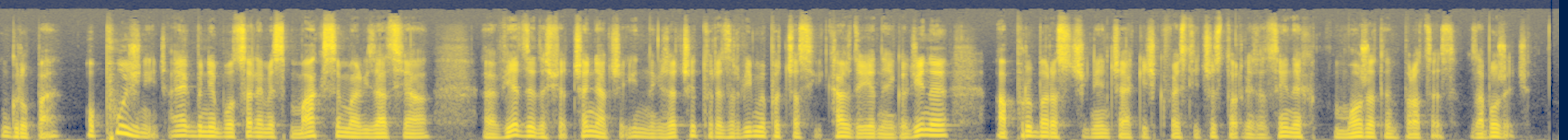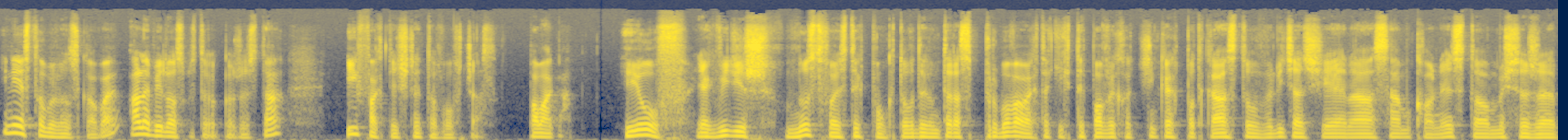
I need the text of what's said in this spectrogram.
grupę opóźnić. A jakby nie było celem jest maksymalizacja e, wiedzy, doświadczenia czy innych rzeczy, które zrobimy podczas każdej jednej godziny, a próba rozstrzygnięcia jakichś kwestii czysto organizacyjnych może ten proces zaburzyć. I nie jest to obowiązkowe, ale wiele osób z tego korzysta i faktycznie to wówczas pomaga. I uf, jak widzisz, mnóstwo jest tych punktów. Gdybym teraz próbował, jak w takich typowych odcinkach podcastu, wyliczać je na sam koniec, to myślę, że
